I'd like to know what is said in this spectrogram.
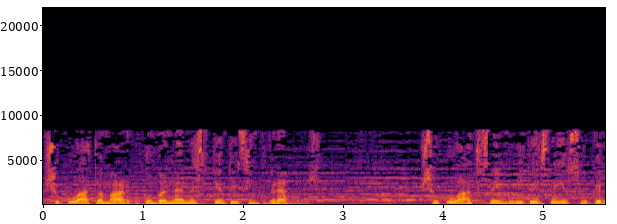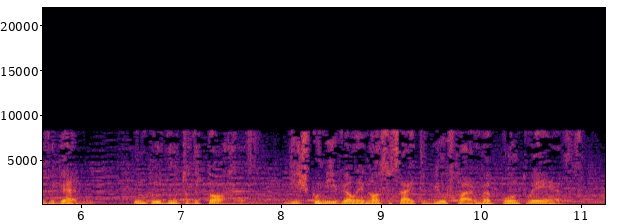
Chocolate amargo com banana 75 gramas. Chocolate sem glúten sem açúcar vegano. Um produto de Torres. Disponível em nosso site biofarma.es.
